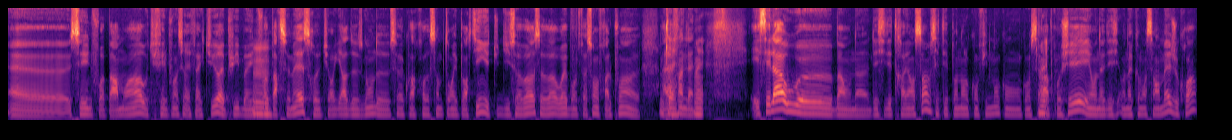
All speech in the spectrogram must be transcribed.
Euh, c'est une fois par mois où tu fais le point sur les factures et puis bah, une mmh. fois par semestre, tu regardes deux secondes euh, ce à quoi ressemble ton reporting et tu te dis ça va, ça va. Ouais, bon, de toute façon, on fera le point euh, à la fin de l'année. Et c'est là où bah, on a décidé de travailler ensemble. C'était pendant le confinement qu'on s'est rapprochés et on a, on a commencé en mai, je crois.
